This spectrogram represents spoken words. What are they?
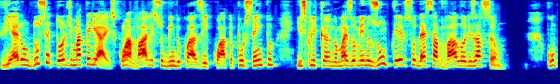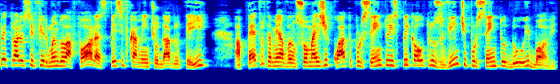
vieram do setor de materiais, com a Vale subindo quase 4%, explicando mais ou menos um terço dessa valorização. Com o petróleo se firmando lá fora, especificamente o WTI, a Petro também avançou mais de 4% e explica outros 20% do IBOV.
